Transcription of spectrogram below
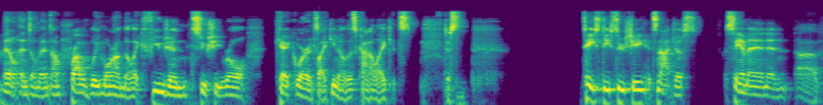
Menno Henselmans. I'm probably more on the like fusion sushi roll kick where it's like, you know, this kind of like it's just tasty sushi. It's not just salmon and uh,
